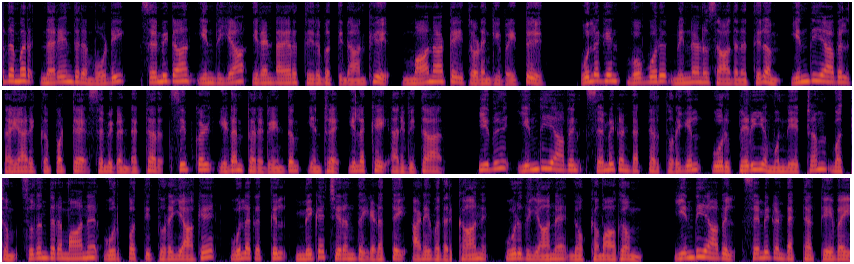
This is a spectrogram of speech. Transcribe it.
பிரதமர் நரேந்திர மோடி செமிகான் இந்தியா இரண்டாயிரத்தி இருபத்தி நான்கு மாநாட்டை தொடங்கி வைத்து உலகின் ஒவ்வொரு மின்னணு சாதனத்திலும் இந்தியாவில் தயாரிக்கப்பட்ட செமிகண்டக்டர் சிப்கள் இடம்பெற வேண்டும் என்ற இலக்கை அறிவித்தார். இது இந்தியாவின் செமிகண்டக்டர் துறையில் ஒரு பெரிய முன்னேற்றம் மற்றும் சுதந்திரமான உற்பத்தி துறையாக உலகத்தில் மிகச்சிறந்த இடத்தை அடைவதற்கான உறுதியான நோக்கமாகும். இந்தியாவில் செமிகண்டக்டர் தேவை.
